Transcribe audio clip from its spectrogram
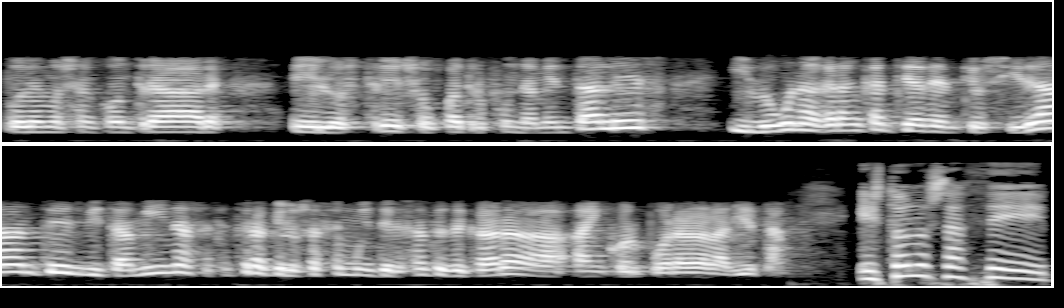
podemos encontrar eh, los tres o cuatro fundamentales y luego una gran cantidad de antioxidantes, vitaminas, etcétera, que los hacen muy interesantes de cara a, incorporar a la dieta. ¿Esto los hace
